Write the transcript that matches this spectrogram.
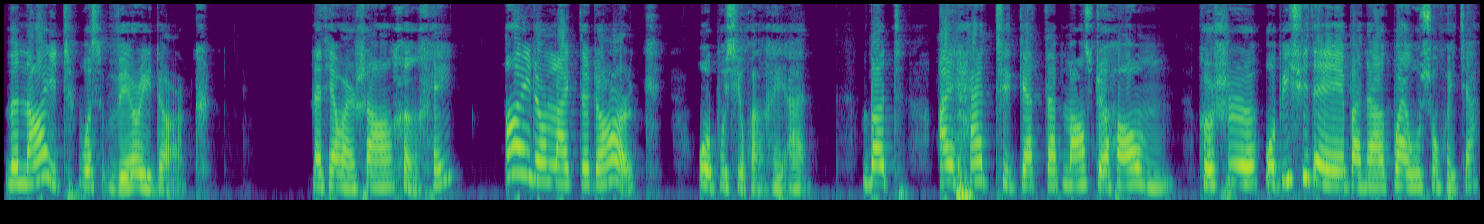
The night was very dark. 那天晚上很黑。I don't like the dark. 我不喜欢黑暗。But I had to get that monster home. 可是我必须得把那怪物送回家。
